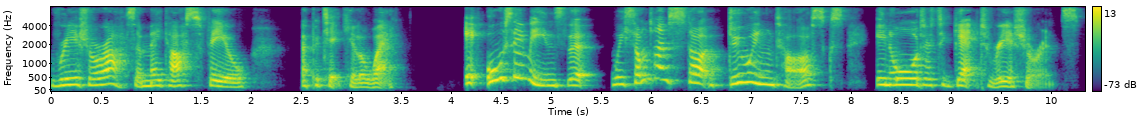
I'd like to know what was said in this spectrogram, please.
reassure us and make us feel a particular way. It also means that we sometimes start doing tasks in order to get reassurance.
